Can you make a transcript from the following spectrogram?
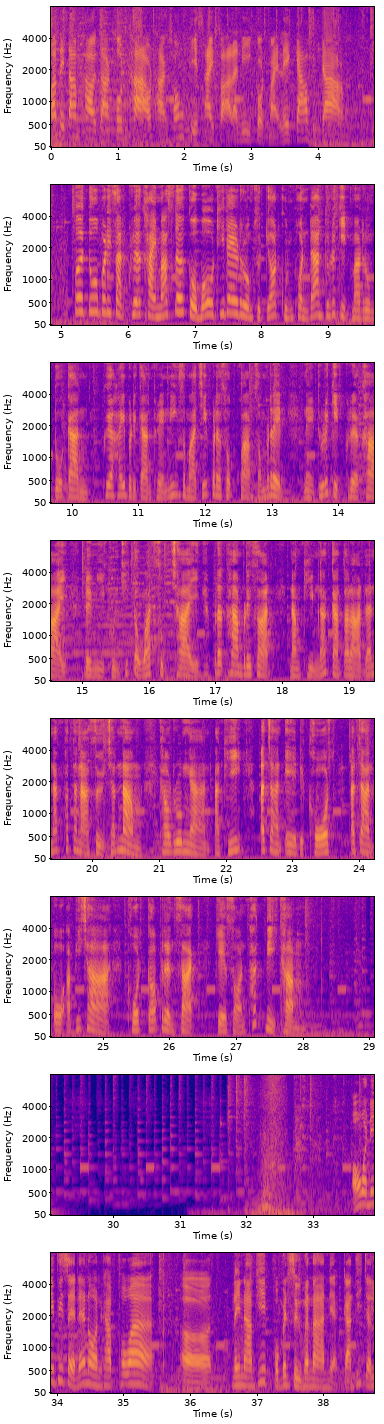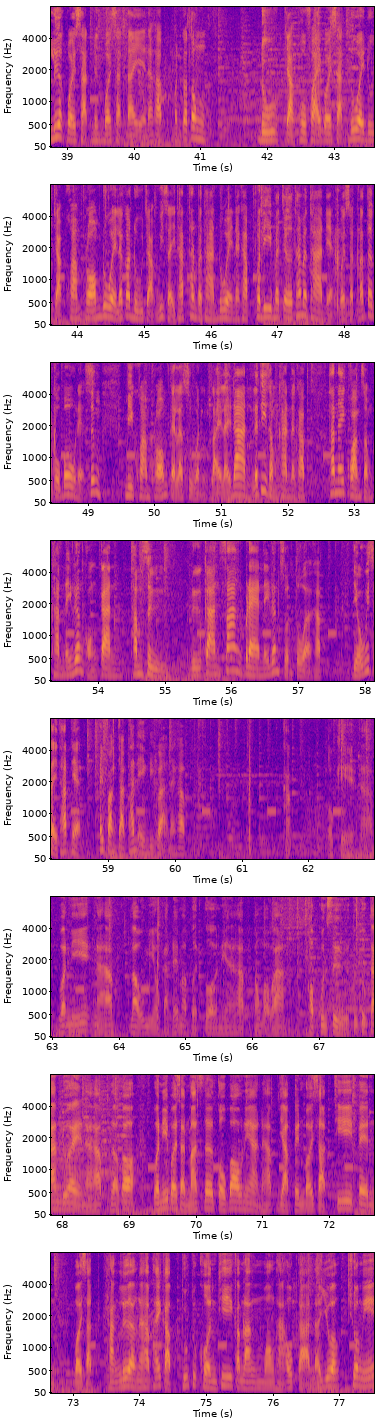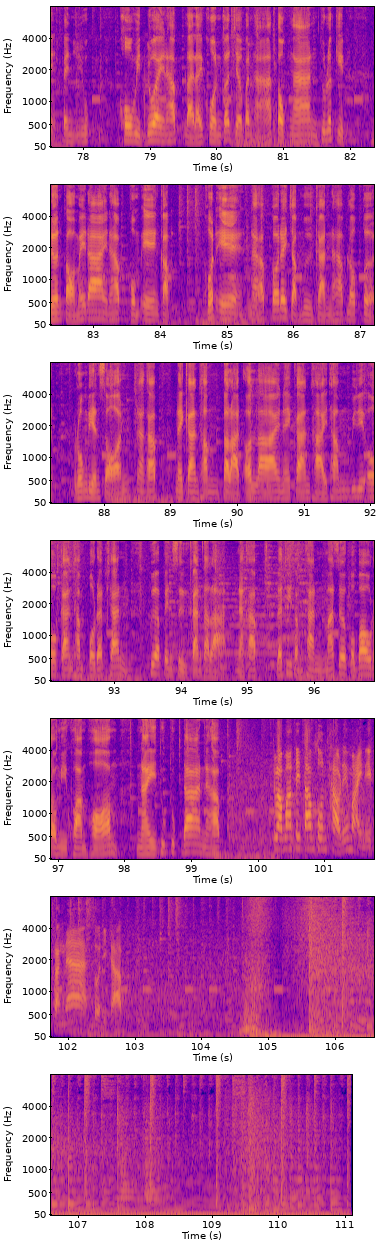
มาติดตามข่าวจากโซนข่าวทางช่องพีซไอสารดีกฎหมายเลข 99เปิดตัวบริษัทเครือข่าย Master Global ที่ได้รวมสุดยอดขุนพลด้านธุรกิจมารวมตัวกัน เพื่อให้บริการเทรนนิ่งสมาชิกประสบความสำเร็จในธุรกิจเครือข่าย โดยมีคุณชิตวัฒน์สุขชัย ประธานบริษัทนำทีมนักการตลาดและนักพัฒนาสื่อชั้นนำเข้าร่วมงานอาทิ อาจารย์เอเดอะโค้ชอาจารย์โออภิชา โค้ชก๊อฟเรืองศักดิ์เกษรพักดีคำ อ๋อวันนี้พิเศษแน่นอนครับ เพราะว่าในนามที่ผมเป็นสื่อมานานเนี่ยการที่จะเลือกบริษัทหนึ่งบริษัทใดนะครับ มันก็ต้องดูจากโปรไฟล์บริษัทด้วย ดูจากความพร้อมด้วย แล้วก็ดูจากวิสัยทัศน์ท่านประธานด้วยนะครับ พอดีมาเจอท่านประธานเนี่ยบริษัทมัตเตอร์โกลบอลเนี่ยซึ่งมีความพร้อมแต่ละส่วนหลาย ๆ ด้าน และที่สำคัญนะครับ ท่านให้ความสำคัญในเรื่องของการทำสื่อ หรือการสร้างแบรนด์ในเรื่องส่วนตัวครับเดี๋ยววิสัยทัศน์เนี่ยให้ฟังจากท่านเองดีกว่านะครับครับ โอเคนะครับวันนี้นะครับเรามีโอกาสได้มาเปิดตัววันนี้นะครับต้องบอกว่าขอบคุณสื่อทุกๆทท่านด้วยนะครับ แล้วก็วันนี้บริษัท Master Global เนี่ยนะครับอยากเป็นบริษัทที่เป็นบริษัททางเลือกนะครับ ให้กับทุกๆ คนที่กำลังมองหาโอกาสและย่วงช่วงนี้เป็นยุคโควิดด้วยนะครับ หลายๆ คนก็เจอปัญหาตกงานธุรกิจเดินต่อไม่ได้นะครับ ผมเองกับโค้ดเอนะครับก็ได้จับมือกันนะครับ เราเปิด โรงเรียนสอนนะครับในการทำตลาดออนไลน์ ในการถ่ายทำวิดีโอการทำโปรดักชันเพื่อเป็นสื่อการตลาดนะครับ และที่สำคัญ Master Global เรามีความพร้อมในทุกๆด้านนะครับ กลับมาติดตามโซนข่าวได้ใหม่ในครั้งหน้า สวัสดีครับ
